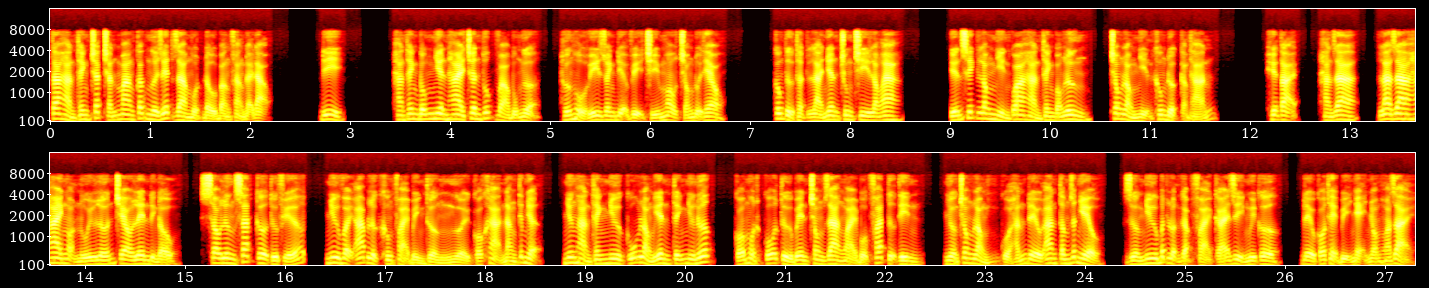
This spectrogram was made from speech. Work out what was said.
ta hàn thanh chắc chắn mang các ngươi giết ra một đầu bằng phẳng đại đạo. Đi. Hàn thanh bỗng nhiên hai chân thúc vào bụng ngựa, hướng hổ uy doanh địa vị trí mau chóng đuổi theo. Công tử thật là nhân trung chi long a. Tiến xích long nhìn qua hàn thanh bóng lưng, trong lòng nhịn không được cảm thán. Hiện tại, hàn ra la ra hai ngọn núi lớn treo lên đỉnh đầu, sau lưng sát cơ từ phía, như vậy áp lực không phải bình thường người có khả năng tiếp nhận, nhưng hàn thanh như cũ lòng yên tĩnh như nước, có một cỗ từ bên trong ra ngoài bộc phát tự tin, nhường trong lòng của hắn đều an tâm rất nhiều dường như bất luận gặp phải cái gì nguy cơ, đều có thể bị nhẹ nhõm hóa giải.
